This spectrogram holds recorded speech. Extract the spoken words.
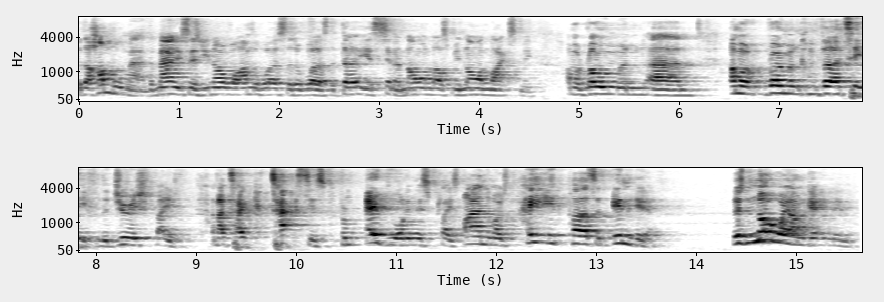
But the humble man, the man who says, you know what, I'm the worst of the worst, the dirtiest sinner, no one loves me, no one likes me. I'm a Roman, um, I'm a Roman convertee from the Jewish faith, and I take taxes from everyone in this place. I am the most hated person in here. There's no way I'm getting in.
